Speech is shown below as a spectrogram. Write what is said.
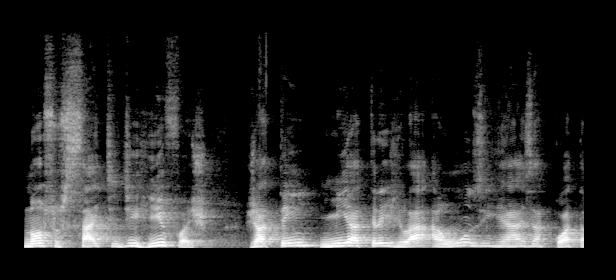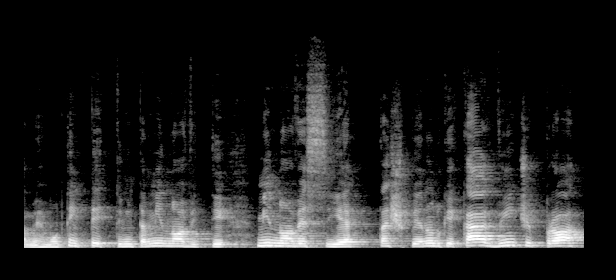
Nosso site de rifas já tem Mi A3 lá a 11 reais a cota, meu irmão. Tem P30, Mi 9T, Mi 9 SE. Tá esperando o que? K20 Pro.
